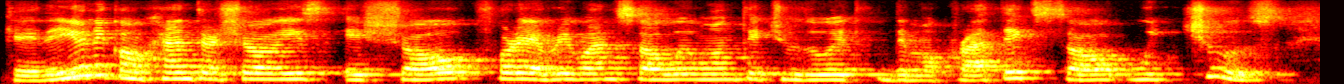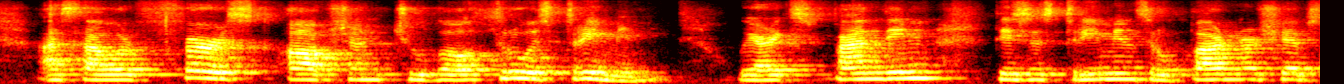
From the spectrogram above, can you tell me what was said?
Okay, the Unicorn Hunter show is a show for everyone, so we wanted to do it democratic. So we choose as our first option to go through streaming. We are expanding this streaming through partnerships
